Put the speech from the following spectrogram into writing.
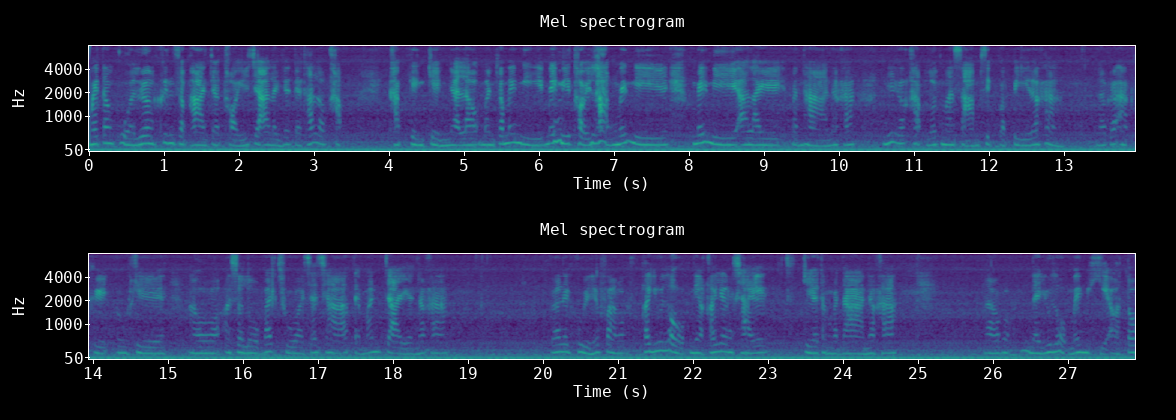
ไม่ต้องกลัวเรื่องขึ้นสะพานจะถอยจะอะไรเงี้ยแต่ถ้าเราขับขับเก่งๆเนี่ยเรามันก็ไม่มีไม่มีถอยหลังไม่มีไม่มีอะไรปัญหานะคะ นี่ก็ขับรถมา 30 กว่าปีแล้วค่ะ แล้วก็อะคือโอเค เอาอาสโลบัสชัวช้าๆแต่มั่นใจนะคะ ก็เลยคุยให้ฟังเพราะยุโรปเนี่ยเขายังใช้เกียร์ธรรมดานะคะแล้วในยุโรปไม่มีเกียร์ออโต้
